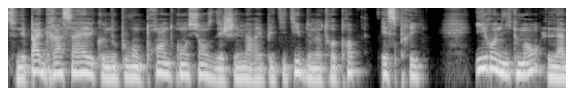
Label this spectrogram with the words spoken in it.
Ce n'est pas grâce à elle que nous pouvons prendre conscience des schémas répétitifs de notre propre esprit. Ironiquement, la,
